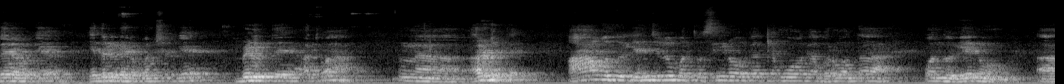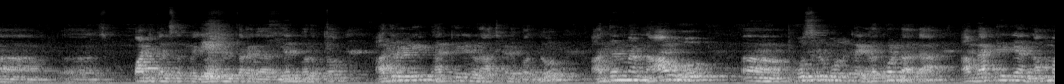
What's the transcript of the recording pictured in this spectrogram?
ಬೇರೆಯವ್ರಿಗೆ, ಎದುರುಗಡೆ ಇರೋ ಮನುಷ್ಯರಿಗೆ ಬೀಳುತ್ತೆ ಅಥವಾ ಹರಡುತ್ತೆ. ಆ ಒಂದು ಎಂಜಿಲು ಮತ್ತು ಸೀನುವಾಗ ಕೆಮ್ಮುವಾಗ ಬರುವಂಥ ಒಂದು ಏನು ಪಾರ್ಟಿಕಲ್ಸ್ ಅಥವಾ ಏನು ಥರ ಏನು ಬರುತ್ತೋ ಅದರಲ್ಲಿ ಬ್ಯಾಕ್ಟೀರಿಯಾಗಳು ಆಚೆ ಕಡೆ ಬಂದು ಅದನ್ನು ನಾವು ಉಸಿರು ಮೂಲಕ ಎಳ್ಕೊಂಡಾಗ ಆ ಬ್ಯಾಕ್ಟೀರಿಯಾ ನಮ್ಮ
